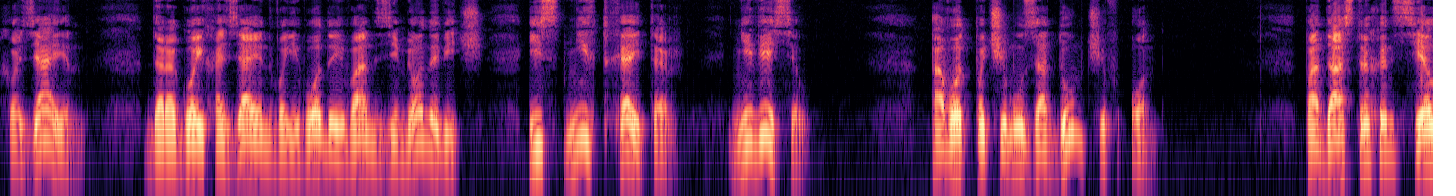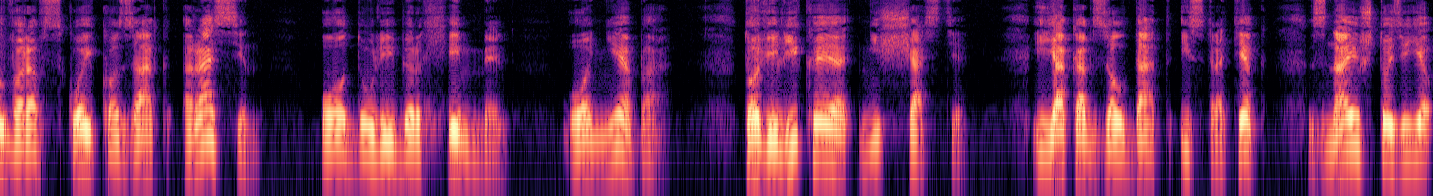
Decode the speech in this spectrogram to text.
хозяин, дорогой хозяин воевода Иван Семенович, ist nicht heiter, не весел. А вот почему задумчив он? Под Астрахань сел воровской козак Расин. О дулибер Химмель, о небо, то великое несчастье. И я как солдат и стратег знаю, что зие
